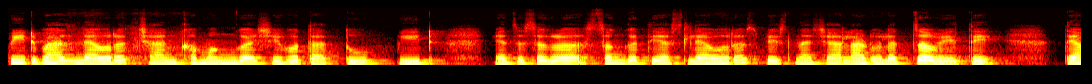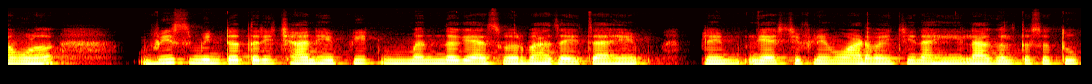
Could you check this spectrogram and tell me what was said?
पीठ भाजण्यावरच छान खमंग असे होतात. तूप पीठ याचं सगळं संगती असल्यावरच बेसनाच्या लाडूला चव येते. त्यामुळं वीस मिनटं तरी छान हे पीठ मंद गॅसवर भाजायचं आहे. फ्लेम गॅसची फ्लेम वाढवायची नाही. लागल तसं तूप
